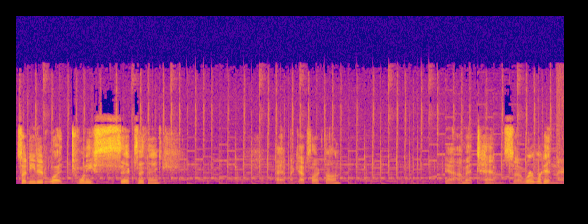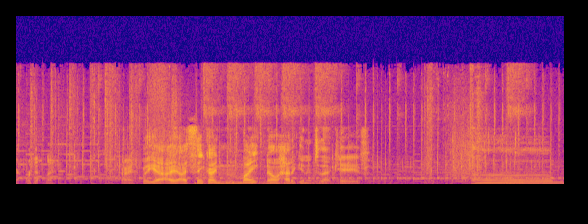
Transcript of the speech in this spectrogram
So I needed what? 26, I think. I have my caps locked on. Yeah, I'm at 10, so we're we're getting there. We're getting there. All right, but yeah, I I think I might know how to get into that cave. Um.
